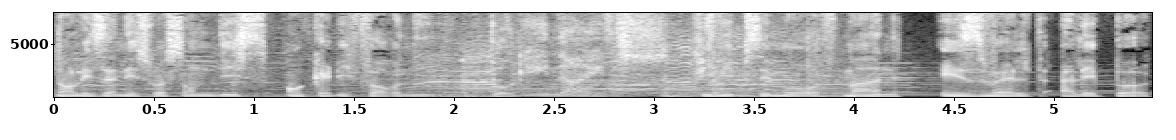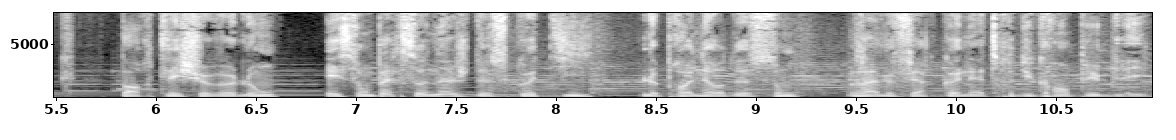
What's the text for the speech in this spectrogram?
dans les années 70 en Californie. Boogie Nights. Philip Seymour Hoffman est svelte à l'époque, porte les cheveux longs et son personnage de Scotty, le preneur de son, va le faire connaître du grand public.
